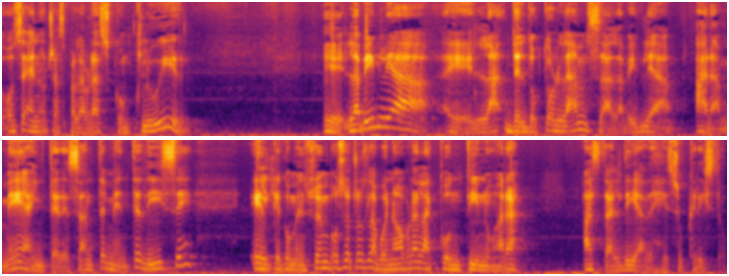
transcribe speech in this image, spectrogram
o sea, en otras palabras, concluir. Eh, la Biblia del doctor Lamsa, la Biblia aramea, interesantemente, dice el que comenzó en vosotros la buena obra la continuará hasta el día de Jesucristo.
